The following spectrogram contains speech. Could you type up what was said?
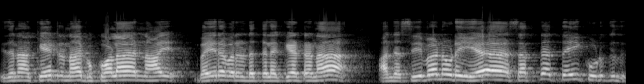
இதை நான் கேட்டேன்னா இப்போ கொலை நாய் பைரவரிடத்தில் கேட்டேன்னா அந்த சிவனுடைய சத்தத்தை கொடுக்குது.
